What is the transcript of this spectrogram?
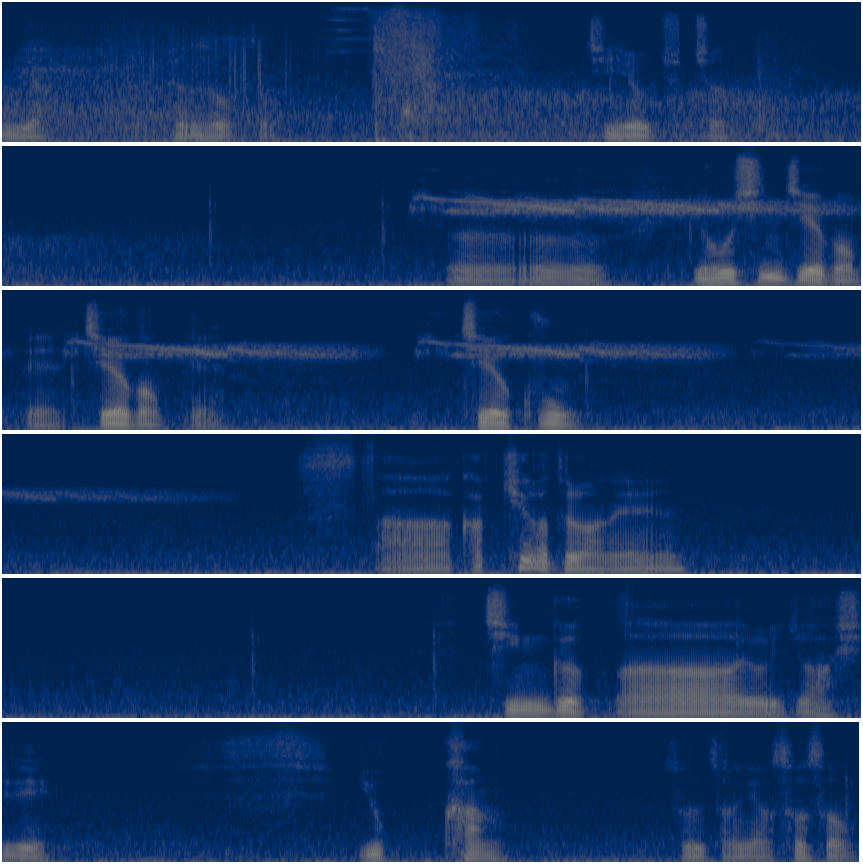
뭐야? 편수 없어. 진영 추천. 음, 요신 제어 방패, 제어 방패, 제어 궁. 아, 각키가 들어가네. 진급, 아, 여기 좀 확실히 육항, 손상량, 서성,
